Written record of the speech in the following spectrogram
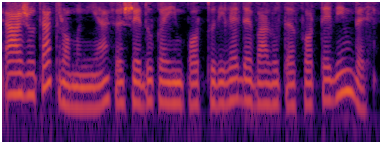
a ajutat România să-și reducă importurile de valută forte din vest.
